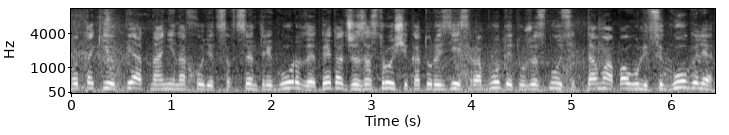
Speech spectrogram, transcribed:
вот такие вот пятна, они находятся в центре города. Этот же застройщик, который здесь работает, уже сносит дома по улице Гоголя.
